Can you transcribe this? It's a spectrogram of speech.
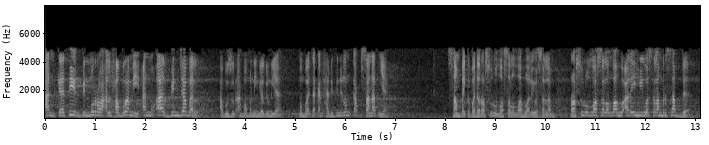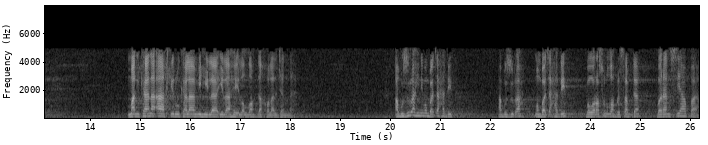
An Kathir bin Murrah al-Hadrami. An Mu'adh bin Jabal. Abu Zur'ah mau meninggal dunia. Membacakan hadis ini lengkap sanatnya. Sampai kepada Rasulullah sallallahu alaihi wasallam. Rasulullah sallallahu alaihi wasallam bersabda. Man kana akhiru kalamihi la ilaha illallah dakhala al-jannah. Abu Zur'ah ini membaca hadis. Abu Zur'ah membaca hadis bahwa Rasulullah bersabda, barang siapa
